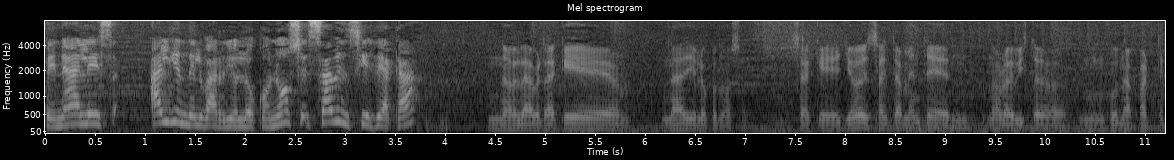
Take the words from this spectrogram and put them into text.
penales. ¿Alguien del barrio lo conoce? ¿Saben si es de acá? No, la verdad que nadie lo conoce. O sea que yo exactamente no lo he visto en ninguna parte.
